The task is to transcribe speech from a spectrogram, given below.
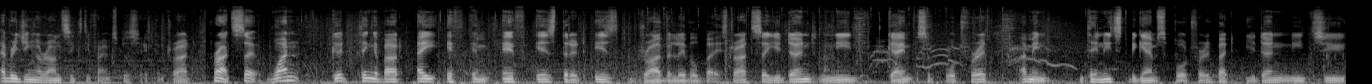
averaging around 60 frames per second, right? Right, so one good thing about AFMF is that it is driver level based, right? So you don't need game support for it. I mean, there needs to be game support for it, but you don't need to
